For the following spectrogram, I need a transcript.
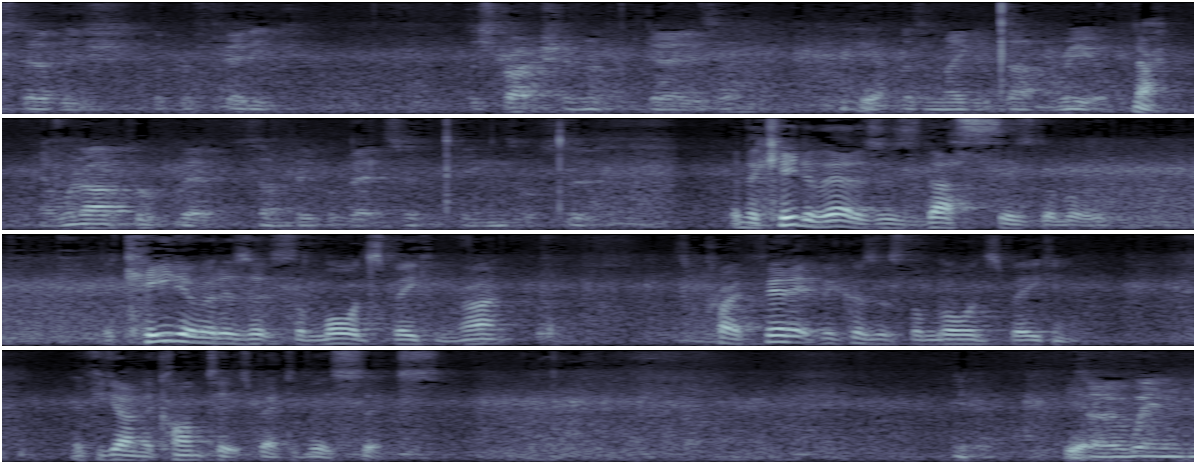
establish the prophetic destruction of Gaza, Yeah. doesn't make it unreal. No. Now, when I've talked about some people about certain things or certain, And the key to that is, is thus says the Lord. The key to it is it's the Lord speaking, right? It's prophetic because it's the Lord speaking. If you go in the context back to verse 6. yeah. Yeah. So when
